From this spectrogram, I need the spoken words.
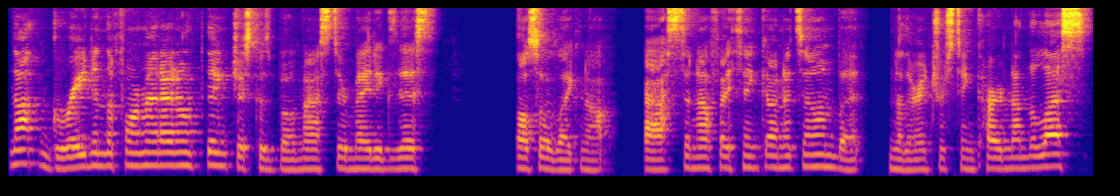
not great in the format, I don't think, just because Bowmaster might exist. It's also like not fast enough, I think, on its own, but another interesting card nonetheless.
